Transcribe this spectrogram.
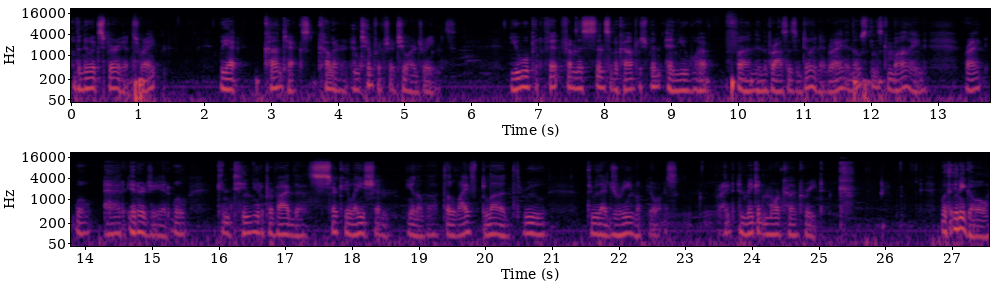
of a new experience, right? We add context, color, and temperature to our dreams. You will benefit from this sense of accomplishment and you will have fun in the process of doing it, right? And those things combined, right, will add energy. It will continue to provide the circulation, you know, the, the lifeblood through through that dream of yours, right? And make it more concrete. With any goal,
